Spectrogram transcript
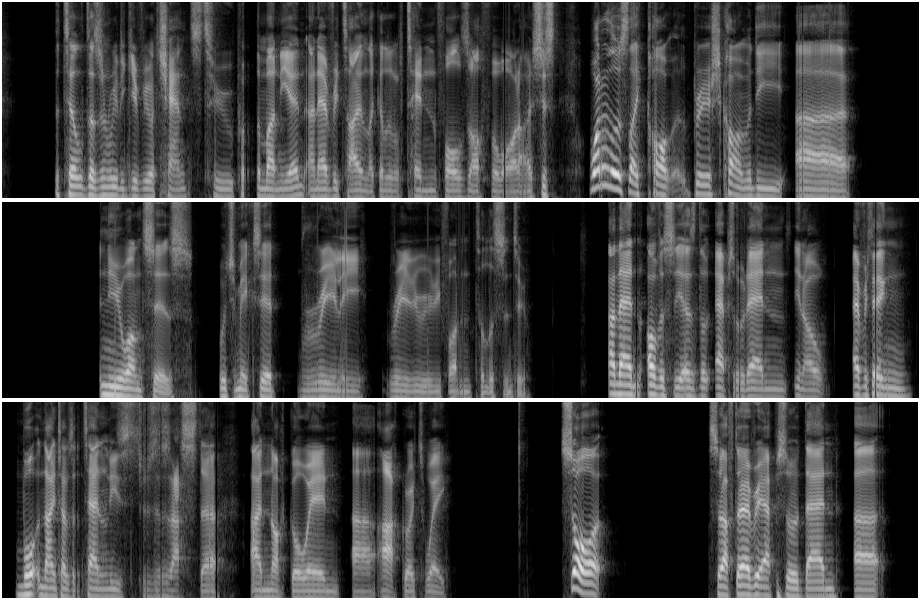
the till doesn't really give you a chance to put the money in, and every time, like a little tin falls off or whatnot. It's just one of those like com- British comedy uh nuances, which makes it really, really, really fun to listen to. And then obviously as the episode ends, you know, everything more nine times out of ten leads to disaster and not going uh Arkwright's way. So so after every episode then uh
